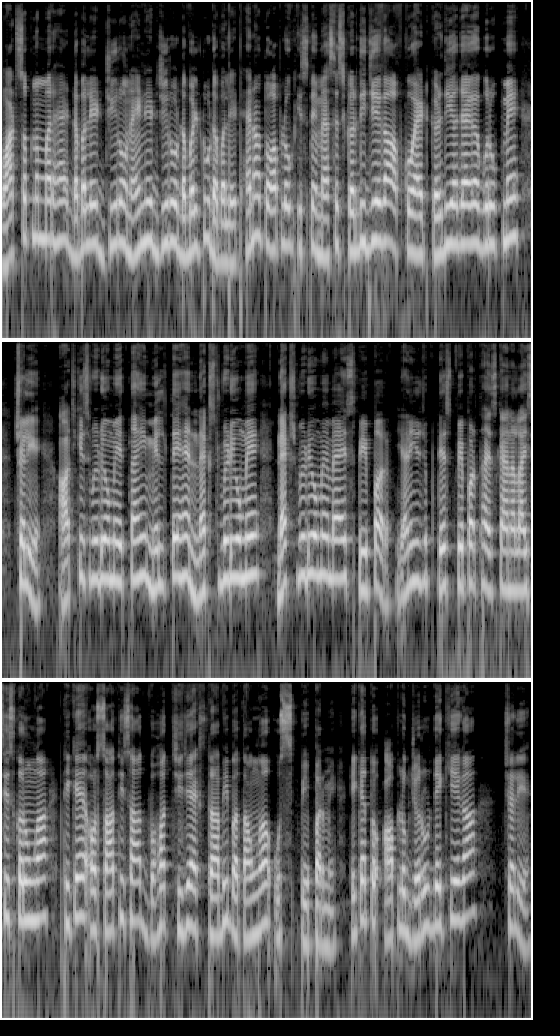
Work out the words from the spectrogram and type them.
व्हाट्सअप नंबर है double eight zero nine eight zero double two double eight है ना? तो आप लोग इस पर मैसेज कर दीजिएगा, आपको ऐड कर दिया जाएगा ग्रुप में। चलिए, आज की इस वीडियो में इतना ही। मिलते हैं नेक्स्ट वीडियो में। नेक्स्ट वीडियो में मैं इस पेपर यानी ये जो टेस्ट पेपर था, इसका एनालिसिस करूँगा, ठीक है? और साथ ही साथ बहुत चीज़ें एक्स्ट्रा भी बताऊँगा उस पेपर में, ठीक है? तो आप लोग ज़रूर देखिएगा। चलिए,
